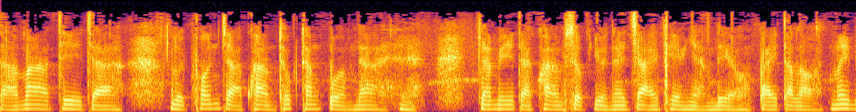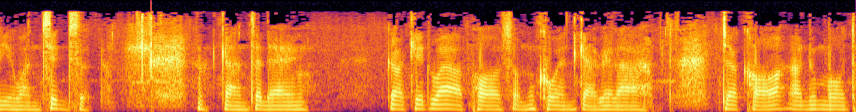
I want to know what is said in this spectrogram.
สามารถที่จะหลุดพ้นจากความทุกข์ทั้งปวงได้ จะมีแต่ความสุขอยู่ในใจเพียงอย่างเดียว ไปตลอดไม่มีวันสิ้นสุด การแสดงก็คิดว่าพอสมควรแก่เวลา จะขออนุโมท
